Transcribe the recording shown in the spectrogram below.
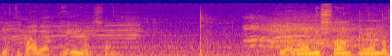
You have to buy that painter thing. The other one we saw, remember?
